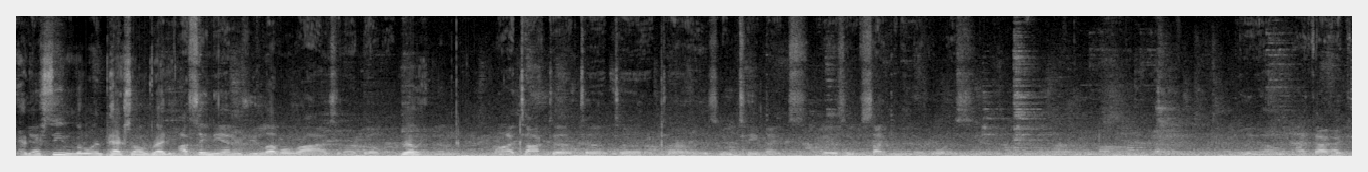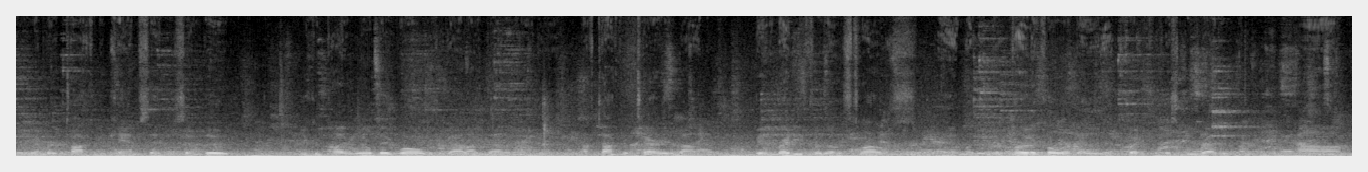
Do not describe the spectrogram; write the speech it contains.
Have you seen little impacts already? I've seen the energy level rise in our building. Really? When I talk to, to, to, to his new teammates, there's an excitement in their voice. Um, you know, like I, I can remember talking to Cam Sims and said, dude, you can play a real big role with a guy like that. I've talked to Terry about being ready for those throws, whether they're vertical or whether they're quick, just be ready. Um,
